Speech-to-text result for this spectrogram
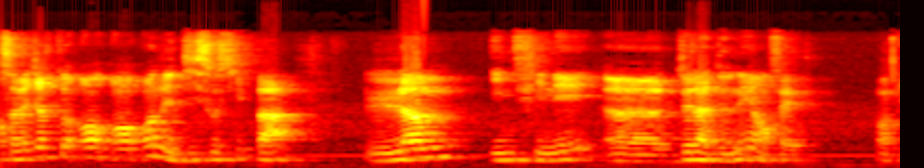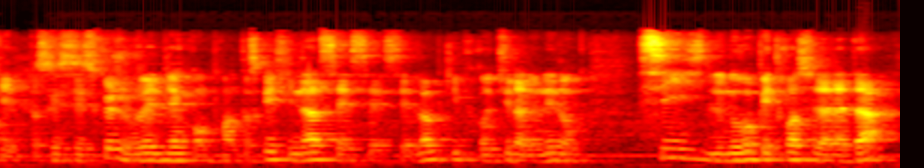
ça veut dire qu'on on, ne dissocie pas l'homme in fine euh, de la donnée en fait. Ok, parce que c'est ce que je voulais bien comprendre. Parce qu'au final, c'est l'homme qui produit la donnée. Donc, si le nouveau pétrole c'est la data,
